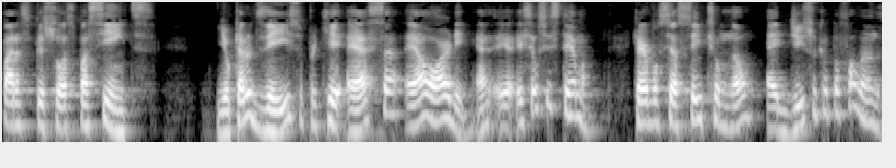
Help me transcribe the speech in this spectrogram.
para as pessoas pacientes. E eu quero dizer isso porque essa é a ordem, é, é, esse é o sistema. Quer você aceite ou não, é disso que eu estou falando.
